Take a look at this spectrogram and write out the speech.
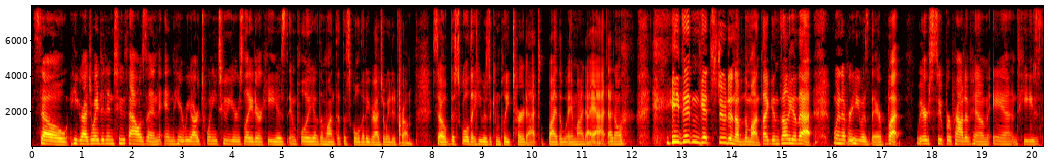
So he graduated in 2000, and here we are 22 years later. He is Employee of the Month at the school that he graduated from. So the school that he was a complete turd at, by the way, might I add. I don't, he didn't get Student of the Month. I can tell you that whenever he was there. But we're super proud of him, and he's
